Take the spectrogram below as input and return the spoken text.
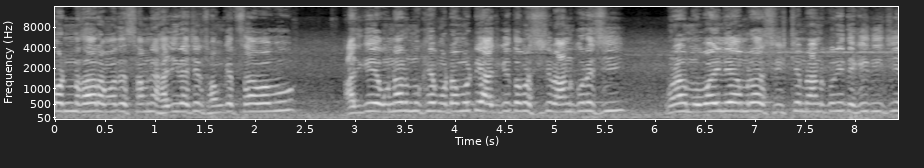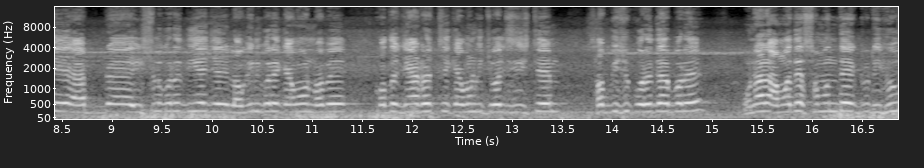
কর্ণধার আমাদের সামনে হাজির আছেন সংকেত শাহবাবু। আজকে ওনার মুখে মোটামুটি আজকে তো আমরা সিস্টেম রান করেছি। ওনার মোবাইলে আমরা সিস্টেম রান করি, দেখিয়ে দিয়েছি, অ্যাপ ইনস্টল করে দিয়ে যে লগ করে কেমনভাবে, কত জ্যাট হচ্ছে, কেমন কি চলছে সিস্টেম সব কিছু করে দেওয়ার পরে ওনার আমাদের সম্বন্ধে একটু রিভিউ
